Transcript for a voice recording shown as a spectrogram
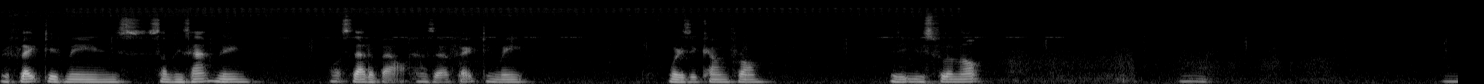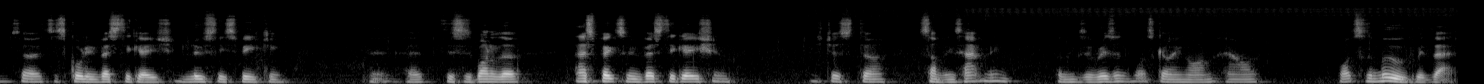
Reflective means something's happening. What's that about? How's that affecting me? Where does it come from? Is it useful or not? So it's just called investigation, loosely speaking. Uh, uh, this is one of the aspects of investigation. It's just uh, something's happening, something's arisen, what's going on, how, what's the mood with that?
